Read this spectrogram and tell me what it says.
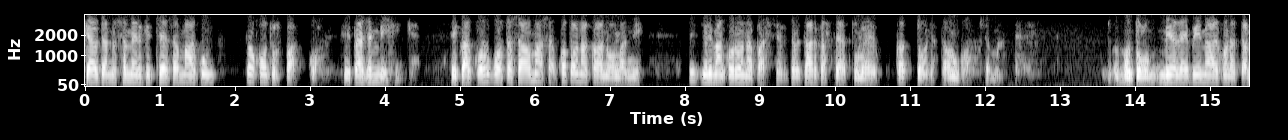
käytännössä merkitsee samaa kuin rokotuspakko. Ei pääse mihinkään. Ei kai kohta saa omassa kotonakaan olla, niin ilman koronapassia. Tarkastajat tulee kattoon, että onko semmoinen. On tullut mieleen viime aikoina, että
